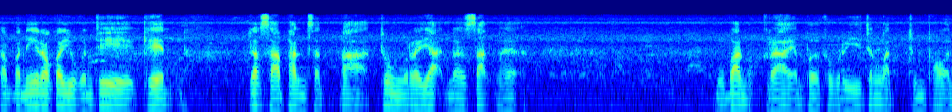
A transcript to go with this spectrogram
ครับวันนี้เราก็อยู่กันที่เขตรักษาพันธุ์สัตว์ป่าทุ่งระยะนาศักนะฮะหมู่บ้านบักกรายอำเภอคบรี จังหวัดชุมพร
